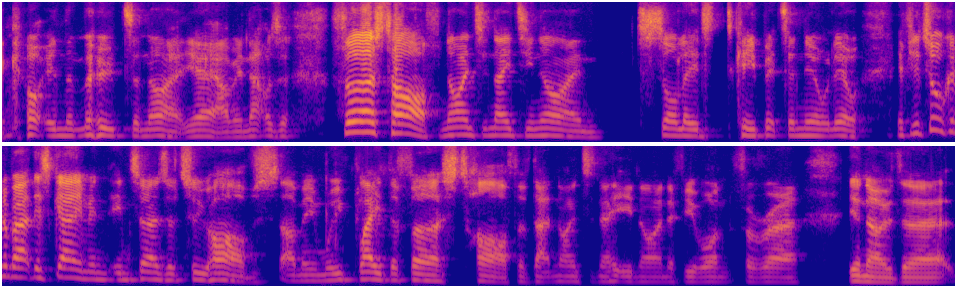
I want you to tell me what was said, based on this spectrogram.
got in the mood tonight. Yeah, I mean that was a first half 1989 solid keep it to nil nil. If you're talking about this game in, in terms of two halves, I mean, we played the first half of that 1989, if you want, for uh, you know the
